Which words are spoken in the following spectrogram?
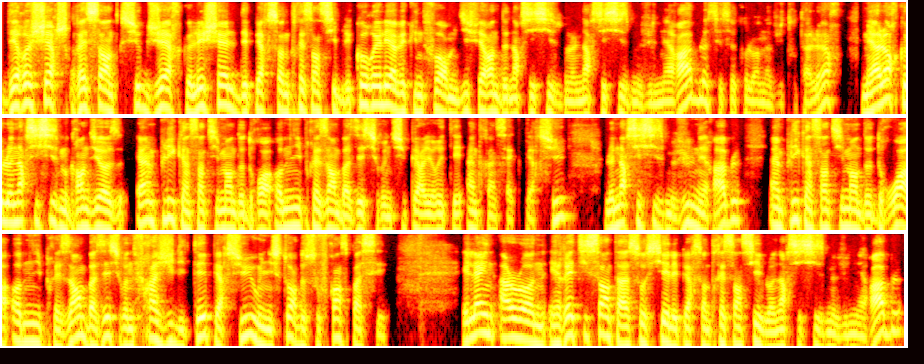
Des recherches récentes suggèrent que l'échelle des personnes très sensibles est corrélée avec une forme différente de narcissisme, le narcissisme vulnérable, c'est ce que l'on a vu tout à l'heure. Mais alors que le narcissisme grandiose implique un sentiment de droit omniprésent basé sur une supériorité intrinsèque perçue, le narcissisme vulnérable implique un sentiment de droit omniprésent basé sur une fragilité perçue ou une histoire de souffrance passée. Elaine Aron est réticente à associer les personnes très sensibles au narcissisme vulnérable,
